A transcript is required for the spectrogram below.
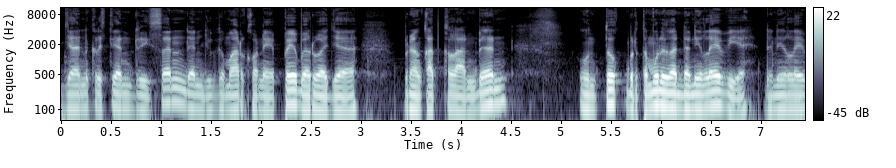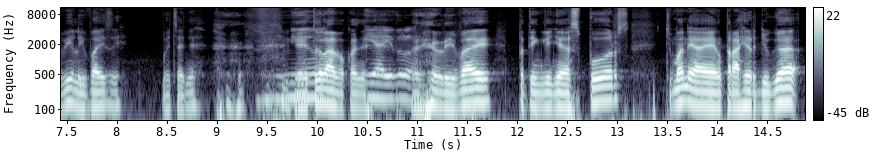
Jan Christian Driessen dan juga Marco Nepe baru aja berangkat ke London untuk bertemu dengan Daniel Levy ya. Daniel Levy Levi sih bacanya. ya itulah pokoknya. iya, itulah. Daniel Levi petingginya Spurs. Cuman ya yang terakhir juga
